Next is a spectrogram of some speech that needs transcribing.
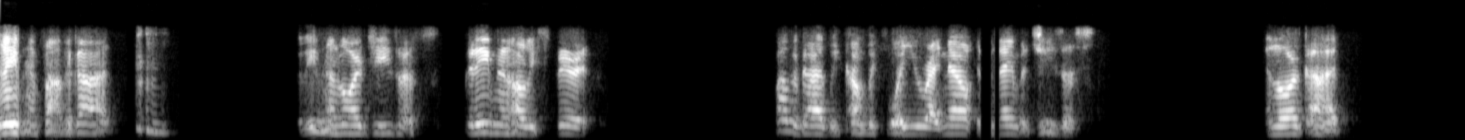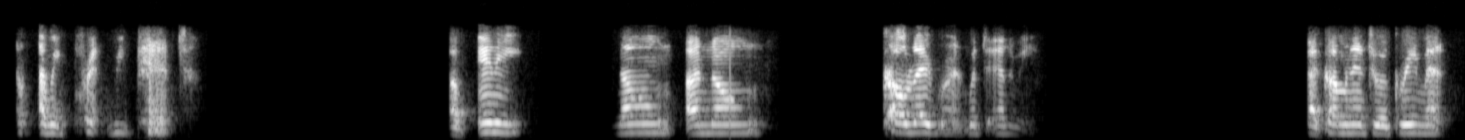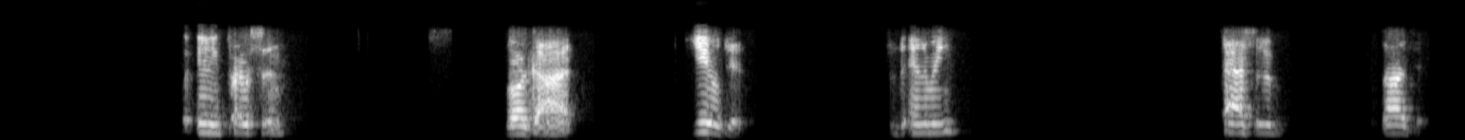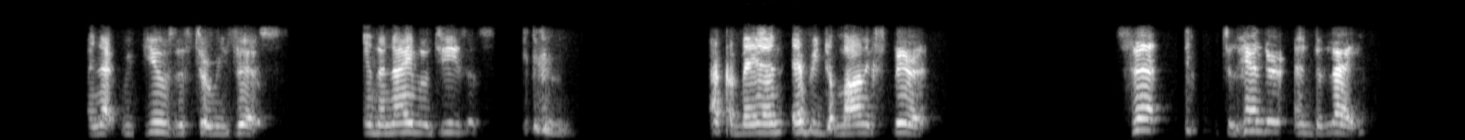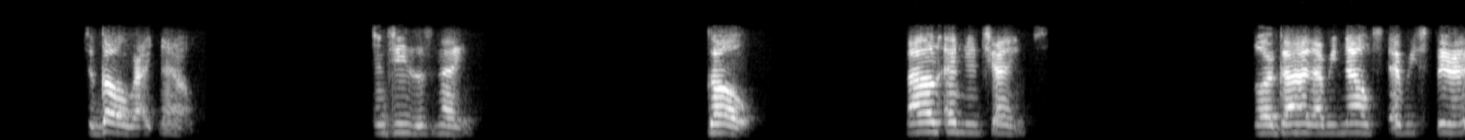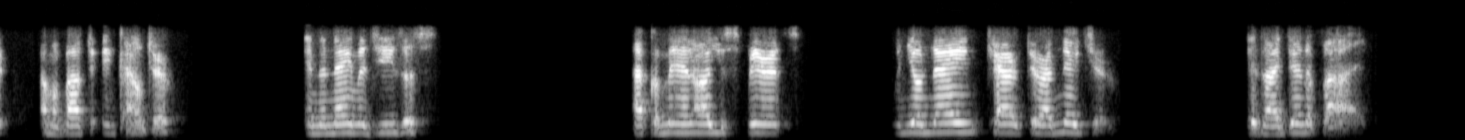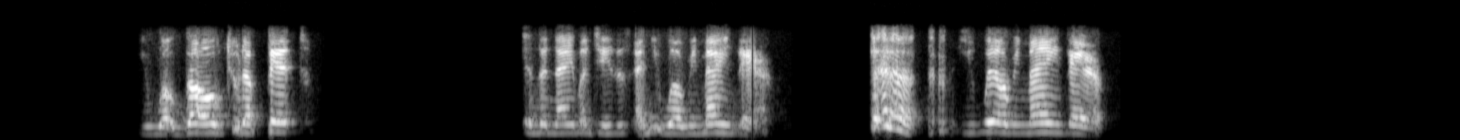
evening, Father God. Good evening, Lord Jesus. Good evening, Holy Spirit. Father God, we come before you right now in the name of Jesus. And Lord God, I repent, repent of any known, unknown co laboring with the enemy. By coming into agreement any person, Lord God, yielded to the enemy, passive, sergeant, and that refuses to resist. In the name of Jesus, I command every demonic spirit sent to hinder and delay to go right now in Jesus' name. Go, bound and in chains. Lord God, I renounce every spirit I'm about to encounter. In the name of Jesus, I command all you spirits, when your name, character, or nature is identified, you will go to the pit in the name of Jesus and you will remain there. you will remain there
